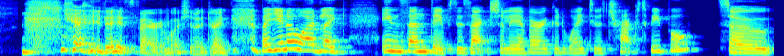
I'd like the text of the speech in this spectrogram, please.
yeah, it is very emotionally draining. But you know what? Like incentives is actually a very good way to attract people. So,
